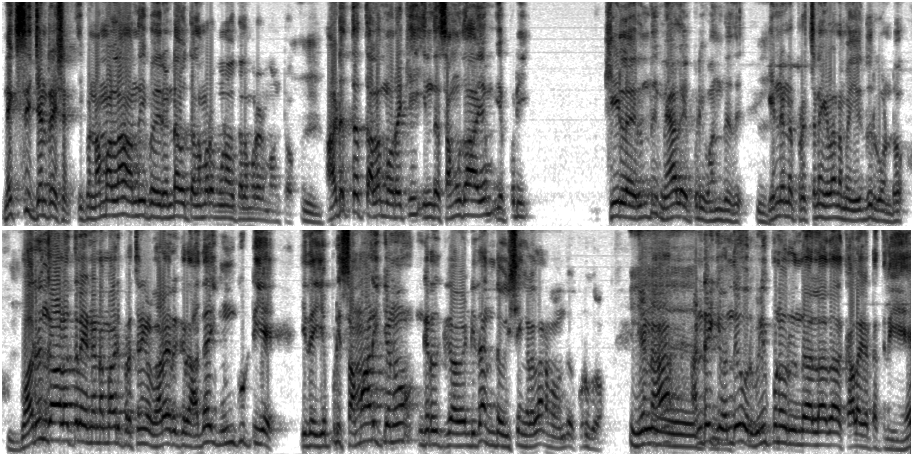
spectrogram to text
நெக்ஸ்ட் ஜென்ரேஷன் இப்ப நம்ம எல்லாம் வந்து இப்ப ரெண்டாவது தலைமுறை மூணாவது தலைமுறை வந்துட்டோம் அடுத்த தலைமுறைக்கு இந்த சமுதாயம் எப்படி கீழே இருந்து மேலே எப்படி வந்தது. என்னென்ன பிரச்சனைகளை நம்ம எதிர்கொண்டோம். வருங்காலத்துல என்னென்ன மாதிரி பிரச்சனைகள் வர இருக்குது அதை முன்கூட்டியே இதை எப்படி சமாளிக்கணுங்கிறதுக்காக வேண்டி தான் இந்த விஷயங்கள் எல்லாம் நம்ம வந்து கொடுக்குறோம் ஏன்னா அன்றைக்கு வந்து ஒரு விழிப்புணர்வு இருந்த இல்லாத காலகட்டத்திலேயே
